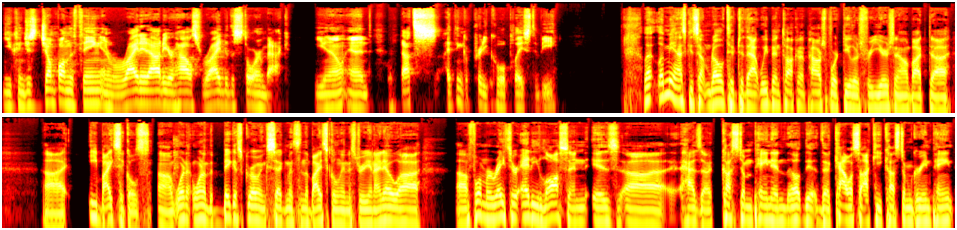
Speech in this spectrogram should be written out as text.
You can just jump on the thing and ride it out of your house ride to the store and back you know? And that's i think a pretty cool place to be. Let, let me ask you something relative to that. We've been talking to power sport dealers for years now about uh, uh, e-bicycles, uh, one one of the biggest growing segments in the bicycle industry. And I know uh, uh former racer Eddie Lawson is uh, has a custom painted the, the, Kawasaki custom green paint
